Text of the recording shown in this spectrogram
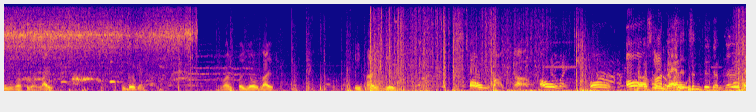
You run for your life. He good again. Run for your life. Behind you. Oh my god. Oh. Oh. Oh, Oh! got Oh, it.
